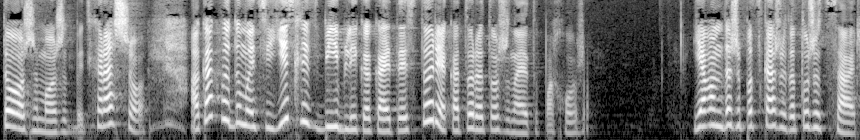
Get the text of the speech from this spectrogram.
Тоже может быть. Хорошо. А как вы думаете, есть ли в Библии какая-то история, которая тоже на эту похожа? Я вам даже подскажу, это тоже царь.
